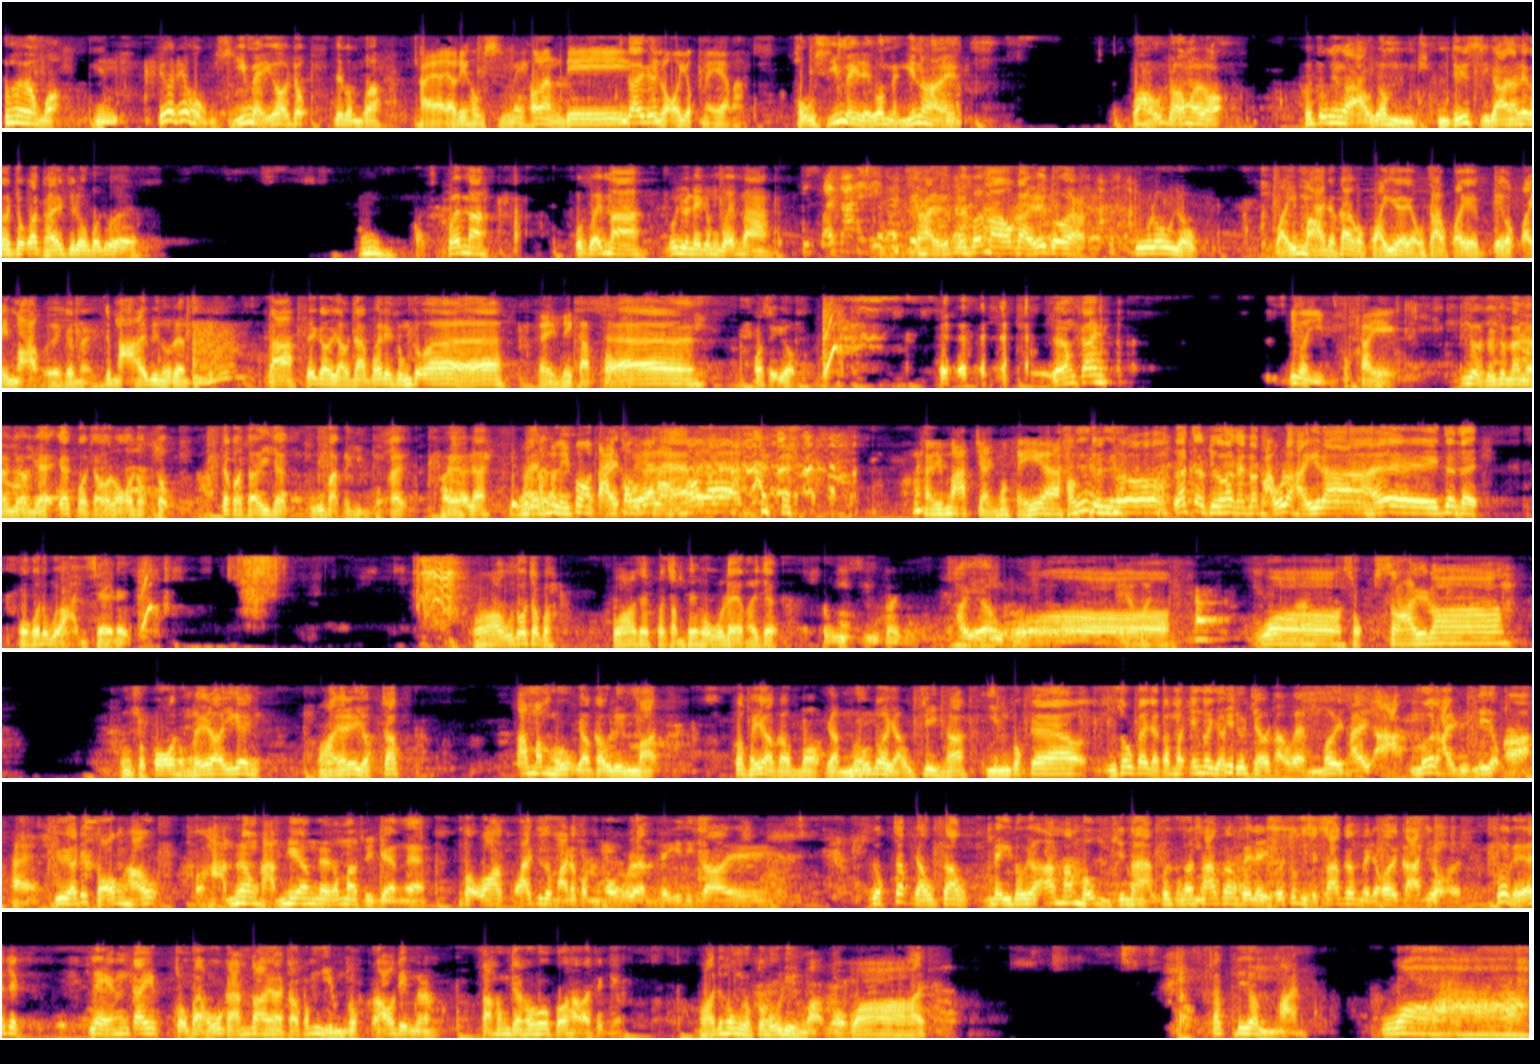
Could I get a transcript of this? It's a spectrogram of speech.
好香喎。嗯，點解啲蠔豉味嗰個粥？你覺唔覺啊？係啊，有啲蠔豉味，可能啲點解啲螺肉味係嘛？蠔豉味嚟喎，明顯係，哇，好爽啊！呢個個粥應該熬咗唔唔短時間啊！呢個粥一睇知老火粥嚟。嗯，鬼嘛，好鬼嘛，好似你咁鬼嘛。鬼馬係呢度。係你鬼馬，我隔離呢個啊，咕嚕肉，鬼馬就加個鬼啊，油炸鬼啊，俾個鬼馬佢啊，真係，隻馬喺邊度咧？嗱，呢嚿油炸鬼你送粥啊，誒誒，你夾貨。誒，我食肉，兩雞，呢呢個鹽焗雞嚟。度最出名兩樣嘢，一個就係攞肉粥，一個就係呢隻古法嘅鹽焗雞，係啊咧，我使乜你幫我帶套啊？行開啊！係抹住人個髀啊！肯定咯，一執住我成個頭啦，係啦，唉，真係，我覺得會難射你。哇，好多汁啊！哇，隻個浸皮好靚啊！只中意燒雞。係啊，哇，哇，熟晒啦，咁熟過我同你啦，已經。哇，有啲肉汁，啱啱好，又夠嫩滑，個皮又夠薄，又唔會好多油脂嚇。鹽焗嘅胡鬚雞就咁啊，應該有少少嚼頭嘅，唔可以太硬，唔可以太嫩啲肉啊。係要有啲爽口，鹹香鹹香嘅咁啊，最正嘅。哇，怪知佢賣得咁好咧，唔理呢啲雞。肉汁又夠，味道又啱啱好，唔算太鹹。佢仲有沙姜俾你，如果中意食沙姜味，你可以加啲落去。所以其實一隻靚雞做法好簡單啊，就咁鹽焗搞掂㗎啦。但控制好好火候一定要。哇！啲胸肉都好嫩滑喎，哇！係一啲都唔慢。哇！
